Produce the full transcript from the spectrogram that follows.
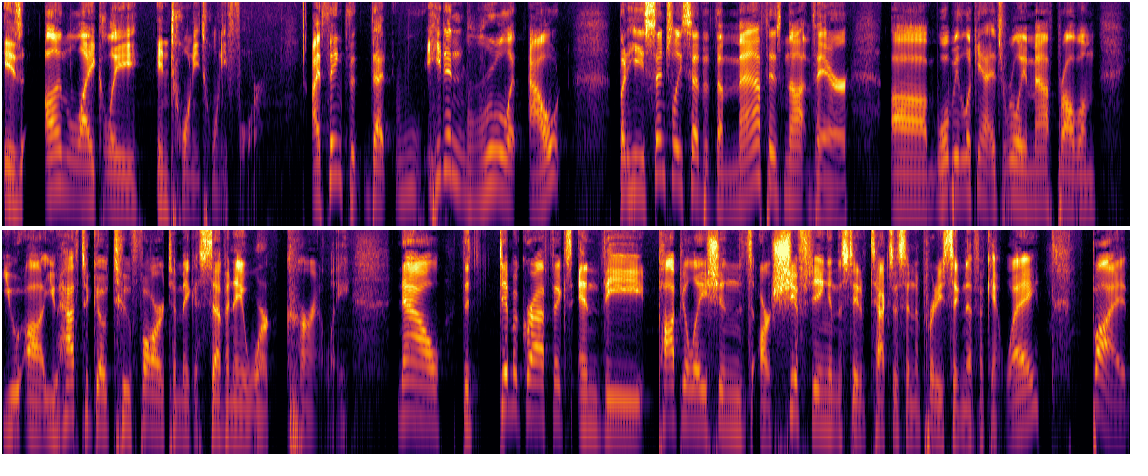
is unlikely in 2024. I think that, that he didn't rule it out, but he essentially said that the math is not there. Um, we'll be looking at it's really a math problem. You uh, you have to go too far to make a 7A work currently. Now, the demographics and the populations are shifting in the state of Texas in a pretty significant way, but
